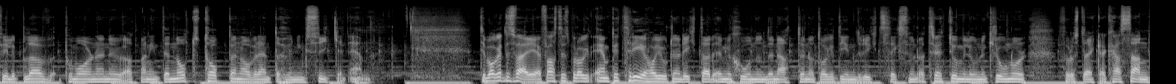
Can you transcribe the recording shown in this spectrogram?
Philip Love på morgonen nu att man inte nått toppen av räntehöjningscykeln än. Tillbaka till Sverige. Fastighetsbolaget MP3 har gjort en riktad emission under natten och tagit in drygt 630 miljoner kronor för att stärka kassan.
